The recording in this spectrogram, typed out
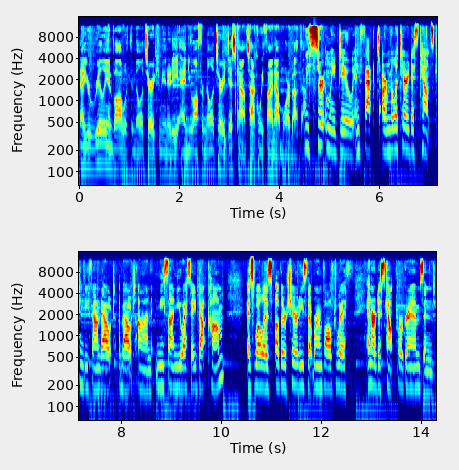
Now you're really involved with the military community, and you offer military discounts. How can we find out more about that? We certainly do. In fact, our military discounts can be found out about on nissanusa.com, as well as other charities that we're involved with and our discount programs and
